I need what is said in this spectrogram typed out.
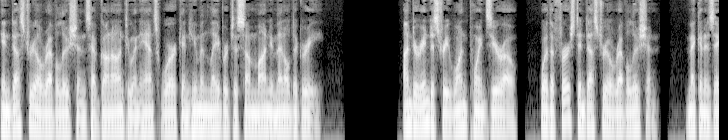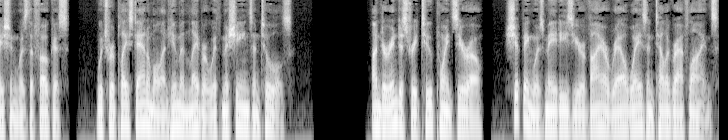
industrial revolutions have gone on to enhance work and human labor to some monumental degree. Under Industry 1.0, or the first industrial revolution, mechanization was the focus, which replaced animal and human labor with machines and tools. Under Industry 2.0, shipping was made easier via railways and telegraph lines.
